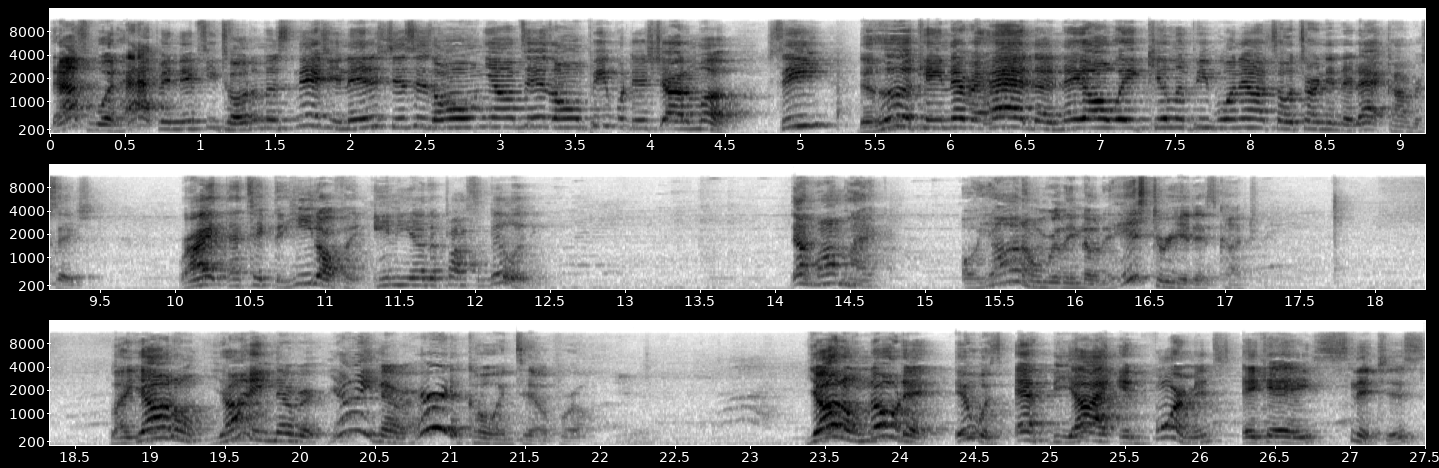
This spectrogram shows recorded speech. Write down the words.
that's what happened if she told him to snitch. And then it's just his own, you know what I'm saying, his own people just shot him up. See, the hood can't never had nothing. They always killing people now, so it turned into that conversation. Right? That take the heat off of any other possibility. That's why I'm like, oh, y'all don't really know the history of this country. Like y'all don't, y'all ain't never, y'all ain't never heard of COINTELPRO. Y'all don't know that it was FBI informants, aka snitches,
